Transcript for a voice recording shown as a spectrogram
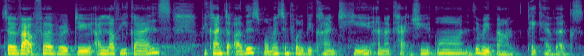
So, without further ado, I love you guys. Be kind to others, but most importantly, be kind to you. And I'll catch you on the rebound. Take care, Virgs.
